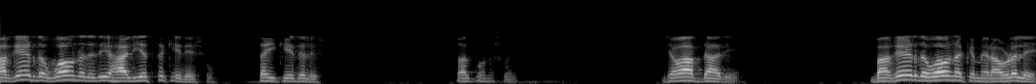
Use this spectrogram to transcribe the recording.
بغیر د واو نه د دې حالیت څه کېدې شو صحیح کېدل شو سوال پونه شوي جواب دا دی بغیر د واو نه کې مې راوړلې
